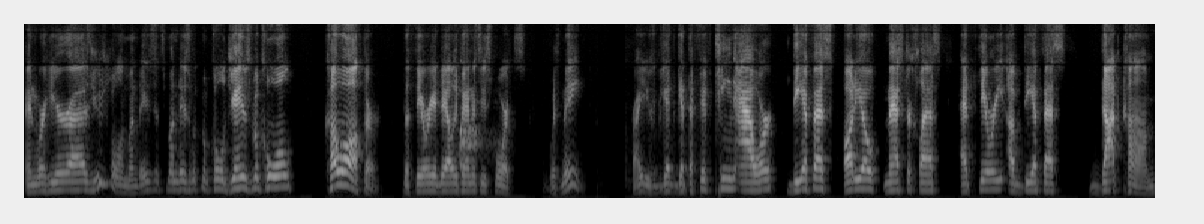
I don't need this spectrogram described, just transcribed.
and we're here uh, as usual on Mondays. It's Mondays with McCool, James McCool, co-author, The Theory of Daily Fantasy Sports, with me. Right, you can get get the 15-hour DFS audio masterclass at theoryofdfs.com.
